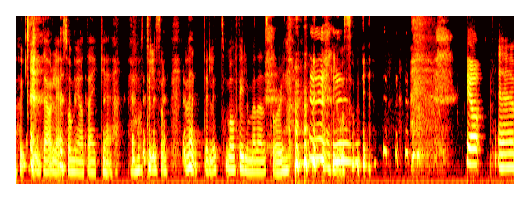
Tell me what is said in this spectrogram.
begynte jeg å le så mye at jeg ikke jeg måtte liksom vente litt med å filme den storyen. jeg lo så mye. ja. Eh,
